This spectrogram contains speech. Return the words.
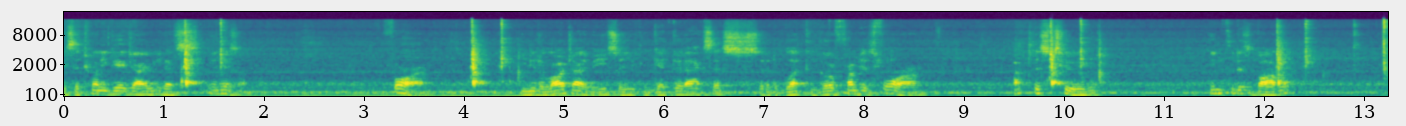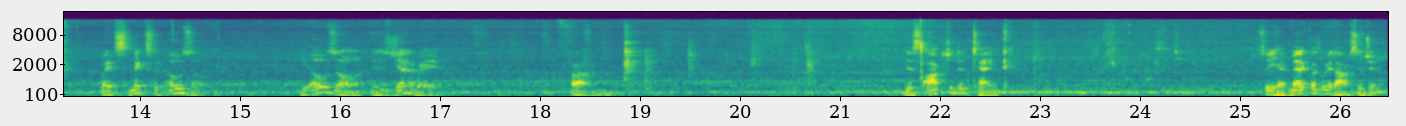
It's a 20 gauge IV that's in his forearm. You need a large IV so you can get good access so that the blood can go from his forearm up this tube into this bottle where it's mixed with ozone. The ozone is generated from this oxygen tank. So you have medical grade oxygen.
